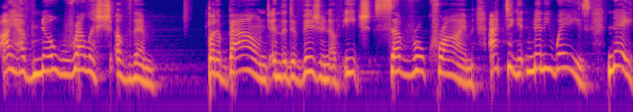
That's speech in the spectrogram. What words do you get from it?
I have no relish of them. but abound in the division of each several crime, acting it many ways. Nay,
